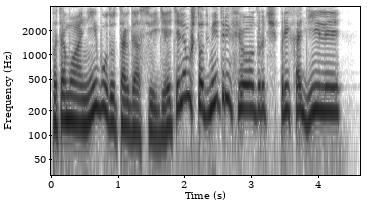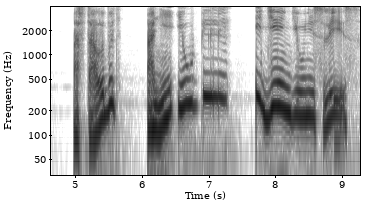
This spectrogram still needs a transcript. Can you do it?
потому они будут тогда свидетелем, что Дмитрий Федорович приходили. А стало быть, они и убили, и деньги унеслись.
